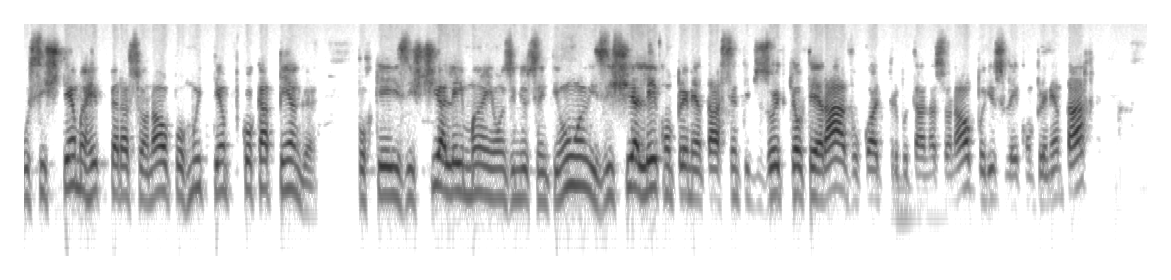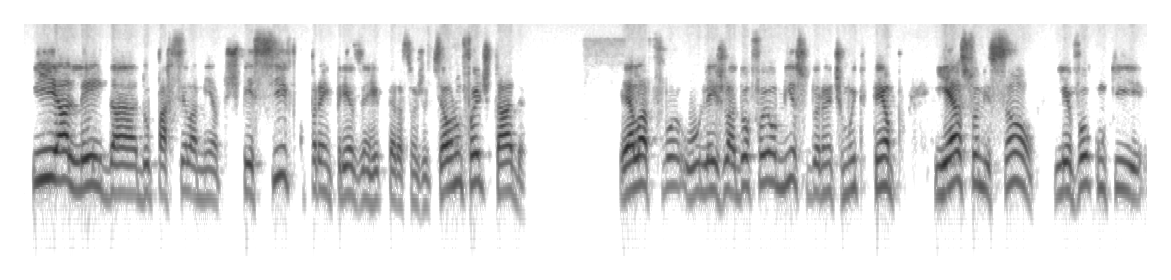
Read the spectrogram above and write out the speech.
o sistema recuperacional, por muito tempo, ficou capenga, porque existia a Lei Mãe 11.101, existia a Lei Complementar 118, que alterava o Código Tributário Nacional, por isso Lei Complementar, e a lei da, do parcelamento específico para empresas em recuperação judicial não foi editada. Ela foi, o legislador foi omisso durante muito tempo, e essa omissão levou com que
